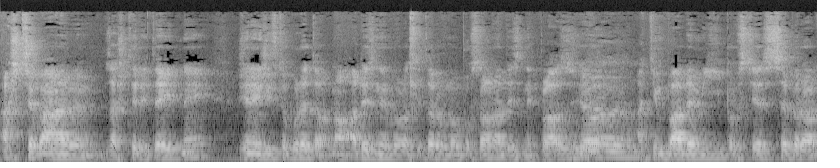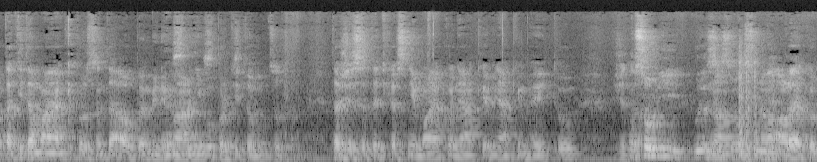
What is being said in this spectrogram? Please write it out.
až třeba, nevím, za 4 týdny, že nejdřív to bude to. No a Disney vole si to rovnou poslal na Disney Plus, že jo? Jo, jo. a tím pádem jí prostě sebral, taky tam má nějaký procenta a úplně minimální Jasně, jasně, oproti tomu, co to. Takže se teďka s nima jako nějaký, v nějakém hejtu, že to, No soudí, bude se no, soudit. no, ale jako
